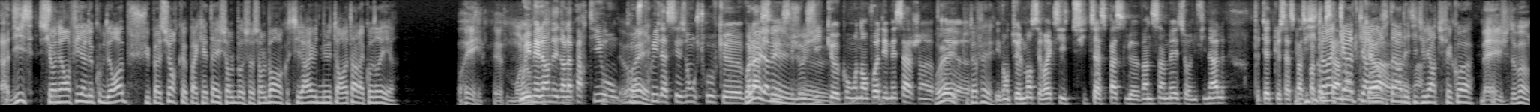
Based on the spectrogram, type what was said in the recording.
à, 10. Si on est en finale de Coupe d'Europe, je suis pas sûr que Paqueta sur le, soit sur le banc. S'il arrive une minute en retard, la causerie. Oui, oui mais là on est dans la partie où on construit la saison. Je trouve que voilà, c'est logique qu'on envoie des messages. Hein. Après, oui, tout à fait. Euh, éventuellement, c'est vrai que si, ça se passe le 25 mai sur une finale, peut-être que ça se passe pas comme ça. Si tu as 4 qui arrivent en retard des euh, titulaires, tu fais quoi? Ben Justement.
